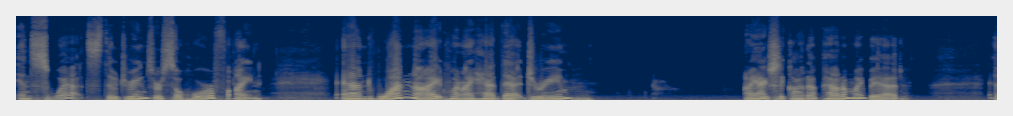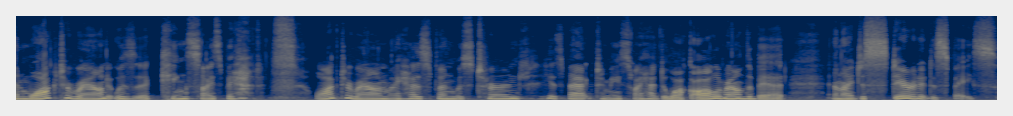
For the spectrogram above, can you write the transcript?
in sweats. The dreams were so horrifying. And one night when I had that dream, I actually got up out of my bed and walked around. It was a king size bed. Walked around. My husband was turned his back to me, so I had to walk all around the bed. And I just stared at his face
